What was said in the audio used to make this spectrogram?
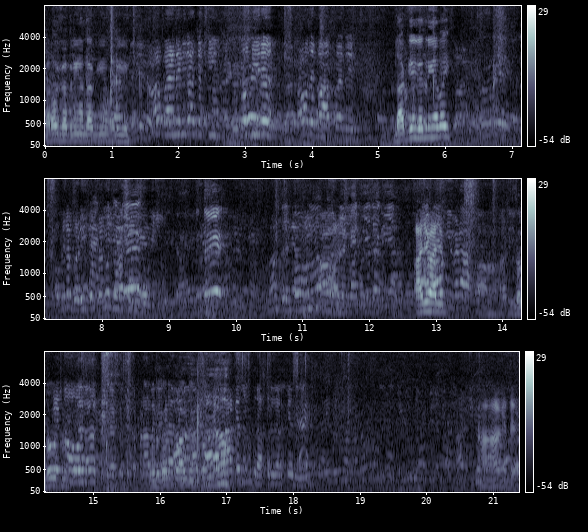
ਕਰੋ ਛਤਰੀਆਂ ਲੱਗੀਆਂ ਫੜੀਏ। ਆ ਪੈਣੇ ਵੀਰਾ ਕੱਚੀ ਉਹ ਵੀਰ ਉਹਦੇ ਬਾਪ ਪੈ ਦੇ। ਲੱਗੀਆਂ ਛਤਰੀਆਂ ਬਾਈ? ਵੀਰੇ ਬੜੀ ਚੱਕਰ ਨੂੰ ਥੋੜਾ ਸੀ ਆਜੋ ਆਜੋ। ਦਰੋ ਉੱਠ। ਉਰਗੜ ਪਾਲ ਜਾਂ ਕੋਈ ਨਾ ਲਾ ਕੇ ਤੁਹਾਨੂੰ ਬਰਾਬਰ ਕਰਕੇ ਦੂੰ। ਆ ਗਏ ਦੋ।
